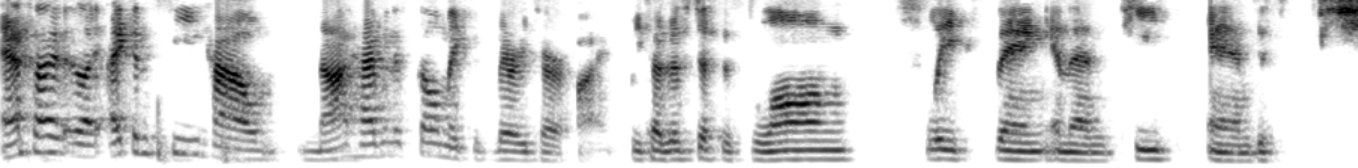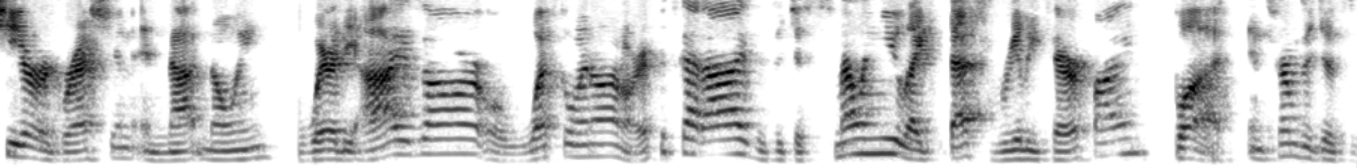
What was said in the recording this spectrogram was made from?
anti like i can see how not having a skull makes it very terrifying because it's just this long sleek thing and then teeth and just sheer aggression and not knowing where the eyes are or what's going on or if it's got eyes is it just smelling you? Like that's really terrifying. But in terms of just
